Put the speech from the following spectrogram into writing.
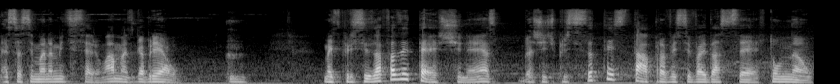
essa semana me disseram: Ah, mas Gabriel, mas precisa fazer teste, né? A gente precisa testar para ver se vai dar certo ou não.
